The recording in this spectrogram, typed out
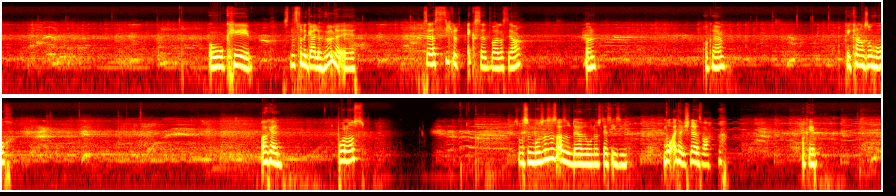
Okay. Was ist denn das für eine geile Höhle, ey? Ist ja das Secret Exit, war das ja? Okay. Okay, ich kann auch so hoch. Okay. Bonus. So, was ein Bonus ist es? Also der Bonus, der ist easy. Boah, Alter, wie schnell das war. Okay.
